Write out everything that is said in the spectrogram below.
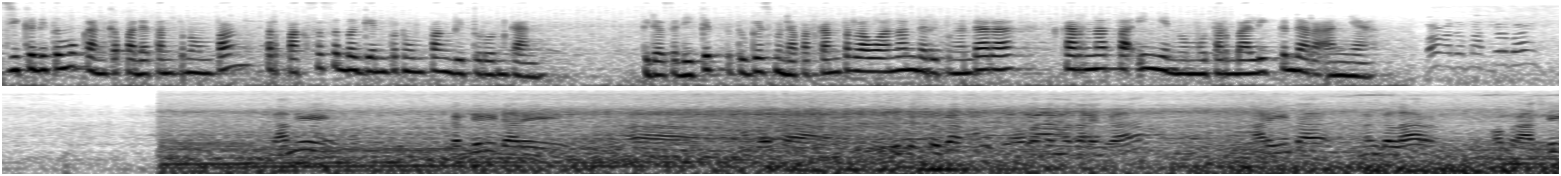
jika ditemukan kepadatan penumpang, terpaksa sebagian penumpang diturunkan. Tidak sedikit petugas mendapatkan perlawanan dari pengendara karena tak ingin memutar balik kendaraannya. Bang, ada masker, Bang? Kami terdiri dari uh, anggota gugus tugas Kabupaten Majalengka. Hari ini kita menggelar operasi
